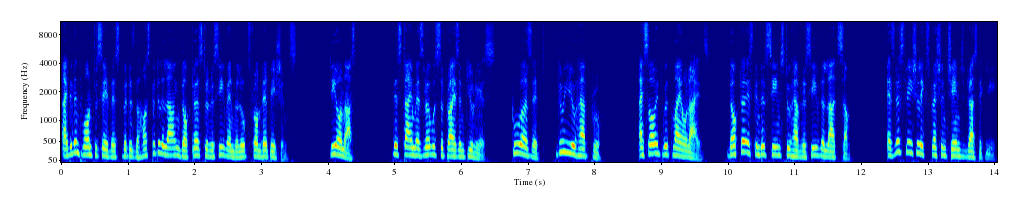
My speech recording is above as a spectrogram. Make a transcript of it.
I didn't want to say this but is the hospital allowing doctors to receive envelopes from their patients? Leon asked. This time Ezra was surprised and curious. Who was it? Do you have proof? I saw it with my own eyes. Dr. Iskander seems to have received a large sum. Ezra's facial expression changed drastically.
